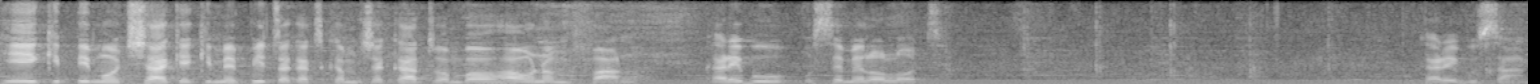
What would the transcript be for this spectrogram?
Hii kipimo chake kimepita katika mchakato ambao hauna mfano. Karibu useme lolote. Karibu sana.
